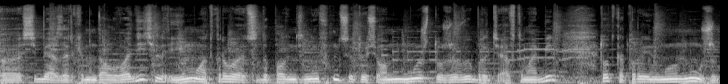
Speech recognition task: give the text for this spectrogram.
э, себя зарекомендовал водитель, ему открываются дополнительные функции, то есть он может уже выбрать автомобиль, тот, который ему нужен.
